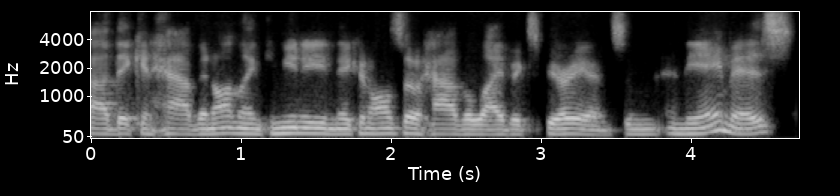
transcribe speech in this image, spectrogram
uh, they can have an online community and they can also have a live experience. And, and the aim is,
